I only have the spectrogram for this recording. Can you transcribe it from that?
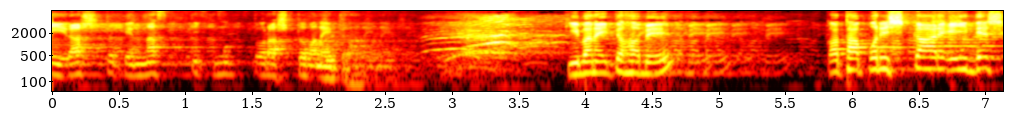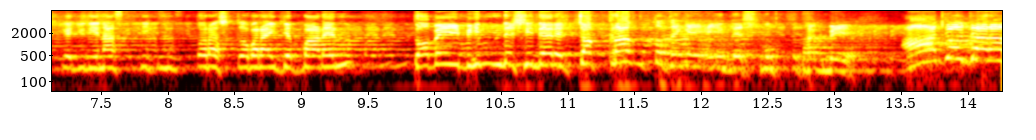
এই রাষ্ট্রকে নাস্তিক মুক্ত রাষ্ট্র বানাইতে হবে। কি বানাইতে হবে? কথা পরিষ্কার, এই দেশকে যদি নাস্তিক মুক্ত রাষ্ট্র বানাইতে পারেন তবেই ভিনদেশীদের চক্রান্ত থেকে এই দেশ মুক্ত থাকবে। আজও যারা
